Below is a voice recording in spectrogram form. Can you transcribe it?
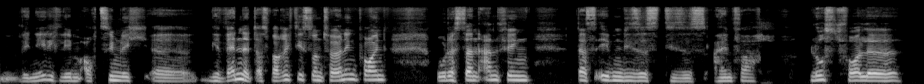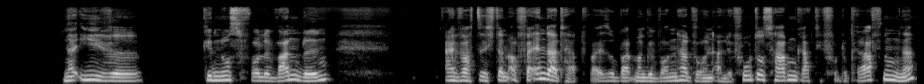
Venedig-Leben auch ziemlich äh, gewendet. Das war richtig so ein Turning Point, wo das dann anfing, dass eben dieses, dieses einfach lustvolle, naive, genussvolle Wandeln einfach sich dann auch verändert hat, weil sobald man gewonnen hat, wollen alle Fotos haben, gerade die Fotografen, ne?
